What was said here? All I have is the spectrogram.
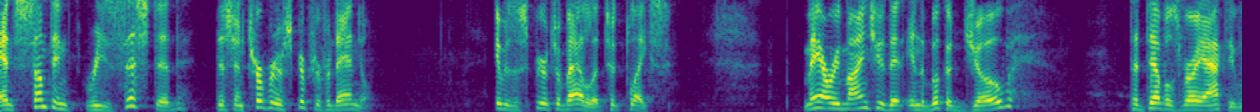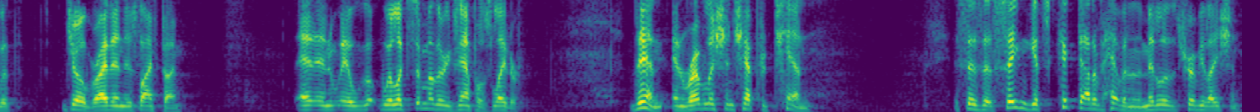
and something resisted this interpretive scripture for Daniel. It was a spiritual battle that took place. May I remind you that in the book of Job, the devil's very active with Job right in his lifetime. And, and we'll look at some other examples later. Then, in Revelation chapter 10, it says that Satan gets kicked out of heaven in the middle of the tribulation.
